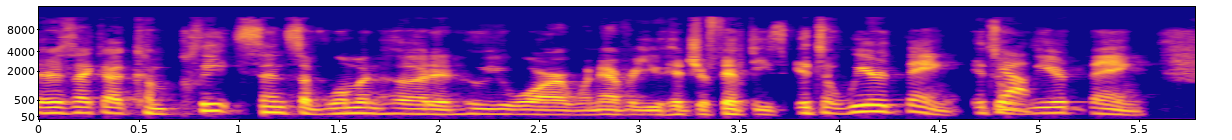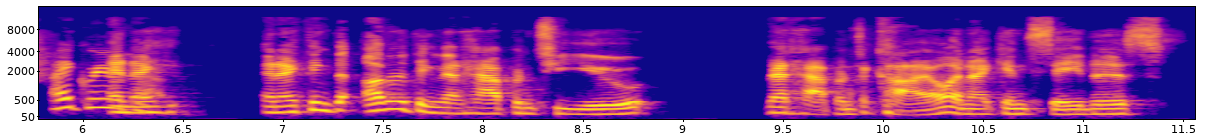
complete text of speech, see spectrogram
there's like a complete sense of womanhood and who you are whenever you hit your 50s. It's a weird thing. It's Yeah. a weird thing. I agree with and that. I and I think the other thing that happened to you that happened to Kyle, and I can say this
